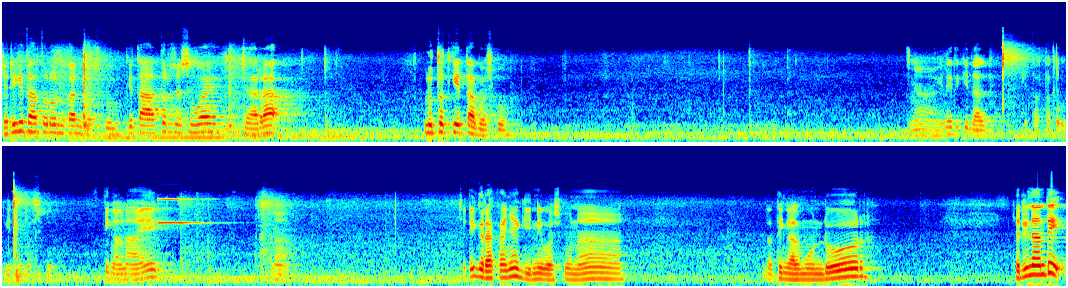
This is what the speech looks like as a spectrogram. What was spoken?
jadi kita turunkan bosku. Kita atur sesuai jarak lutut kita bosku. Nah ini kita kita tekuk gini bosku. Tinggal naik. Nah. Jadi gerakannya gini bosku. Nah. Kita tinggal mundur. Jadi nanti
